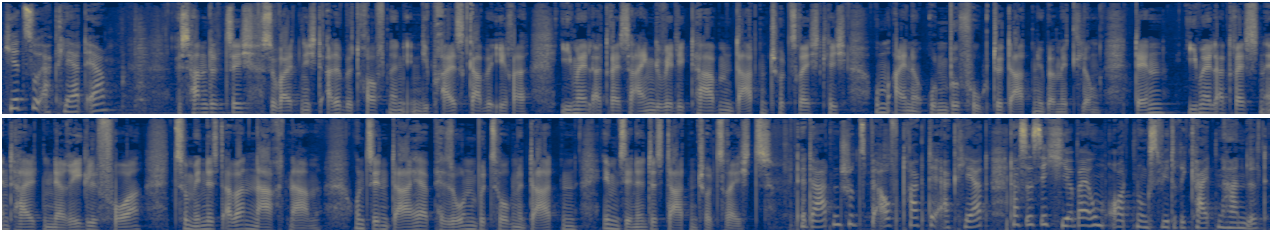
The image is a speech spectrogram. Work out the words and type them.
Hierzu erklärt er, es handelt sich, soweit nicht alle Betroffenen in die Preisgabe ihrer E-Mail-Adresse eingewilligt haben, datenschutzrechtlich um eine unbefugte Datenübermittlung. Denn E-Mail-Adressen enthalten in der Regel vor, zumindest aber Nachnamen und sind daher personenbezogene Daten im Sinne des Datenschutzrechts. Der Datenschutzbeauftragte erklärt, dass es sich hierbei um Ordnungswidrigkeiten handelt.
